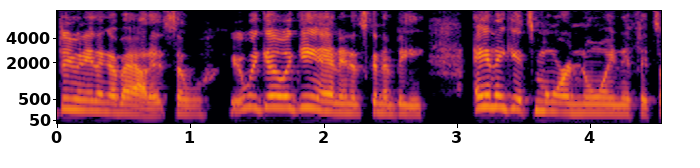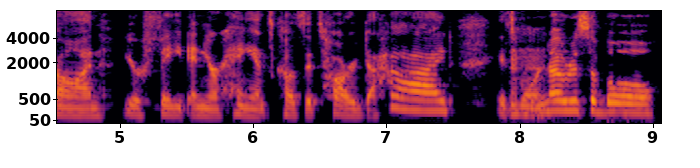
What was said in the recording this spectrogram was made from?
do anything about it. So here we go again. And it's going to be, and it gets more annoying if it's on your feet and your hands because it's hard to hide. It's more Mhm. noticeable.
